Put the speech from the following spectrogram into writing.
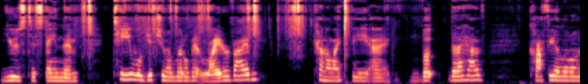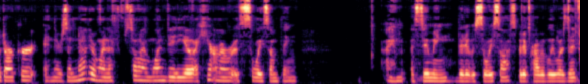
use to stain them. Tea will get you a little bit lighter vibe, kind of like the uh, book that I have. Coffee a little darker. And there's another one I saw in one video. I can't remember. It was soy something. I'm assuming that it was soy sauce, but it probably wasn't.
